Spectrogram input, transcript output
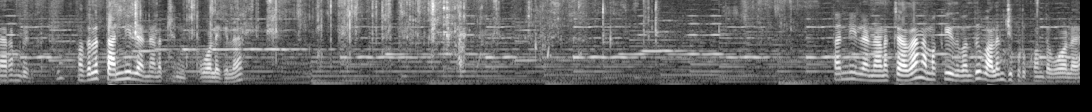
நரம்பு எடுத்துட்டு முதல்ல தண்ணியில் நினச்சிடணும் ஓலைகளை. தண்ணியில் நினச்சாதான் நமக்கு இது வந்து வளைஞ்சு கொடுக்கும் அந்த ஓலை.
